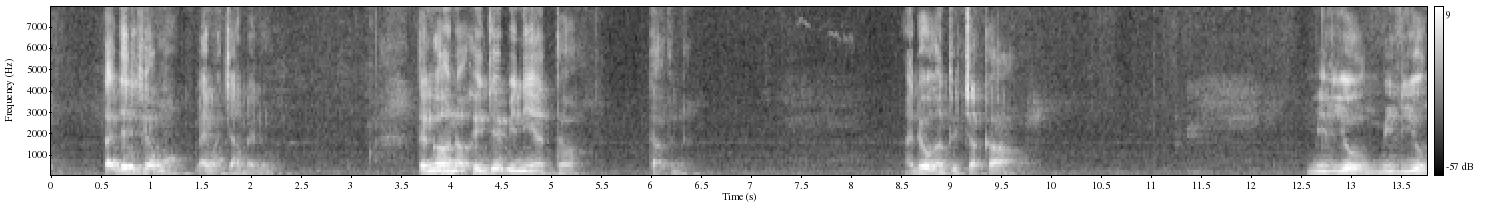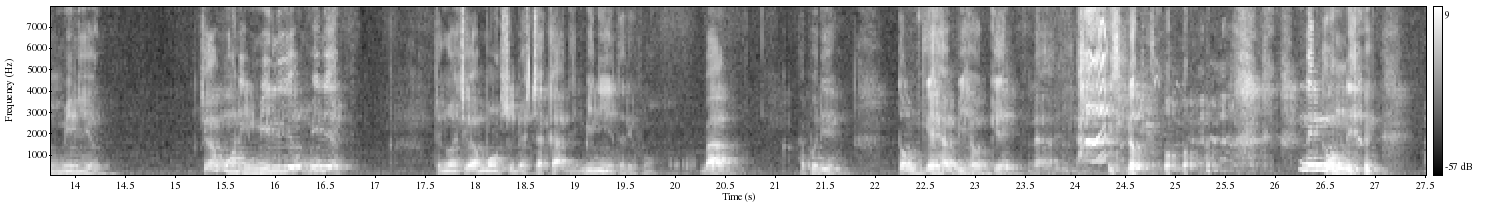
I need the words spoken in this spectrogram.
Tak jadi ceramah lain macam dah dulu. Tengah nak kerja bini kata tak kena ada orang tu cakap million million million ceramah ni million million tengah ceramah sudah cakap ni bini telefon bang apa dia tonggeh habis okey la ilaha Nengung dia.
